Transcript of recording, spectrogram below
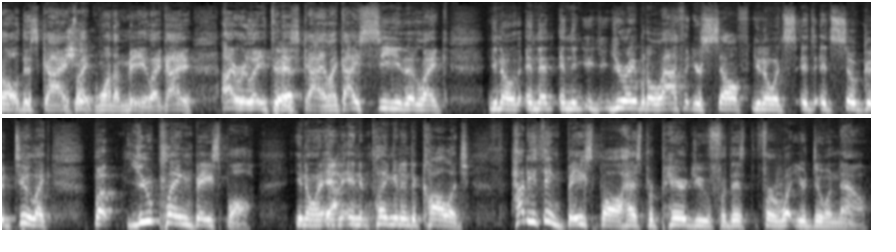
oh, this guy's Sure. like one of me. Like I, I relate to Yeah. this guy. Like I see that, like you know, and then and then you're able to laugh at yourself. You know, it's it's, it's so good too. Like, but you playing baseball, you know, and, Yeah. and, and playing it into college. How do you think baseball has prepared you for this for what you're doing now?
